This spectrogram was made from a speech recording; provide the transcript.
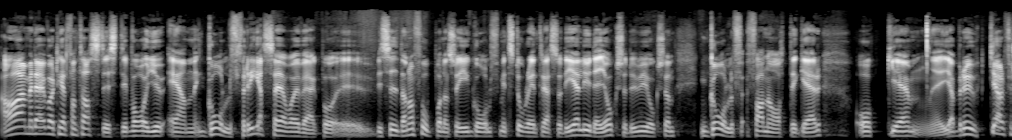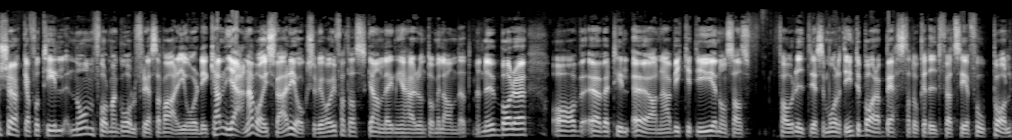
Ja, men det har varit helt fantastiskt. Det var ju en golfresa jag var iväg på. Eh, vid sidan av fotbollen så är ju golf mitt stora intresse och det gäller ju dig också. Du är ju också en golffanatiker. Och eh, jag brukar försöka få till någon form av golfresa varje år. Det kan gärna vara i Sverige också. Vi har ju fantastiska anläggningar här runt om i landet. Men nu bara av över till öarna, vilket ju är någonstans favoritresemålet. Det är inte bara bäst att åka dit för att se fotboll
